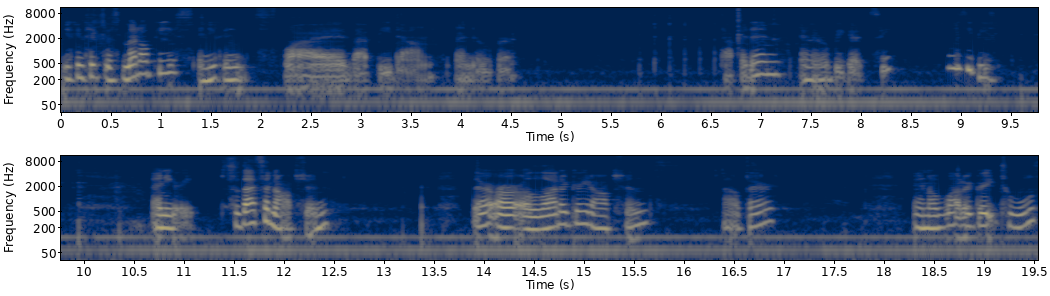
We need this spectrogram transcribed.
you can take this metal piece and you can slide that bead down and over. Tap it in and it'll be good. See? Easy peasy. Anyway, so that's an option. There are a lot of great options out there and a lot of great tools.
